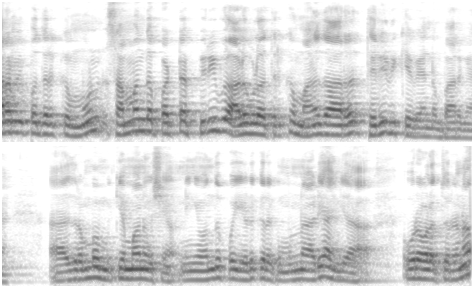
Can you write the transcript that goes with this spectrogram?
ஆரம்பிப்பதற்கு முன் சம்பந்தப்பட்ட பிரிவு அலுவலகத்திற்கு மனுதாரர் தெரிவிக்க வேண்டும் பாருங்கள் இது ரொம்ப முக்கியமான விஷயம். நீங்கள் வந்து போய் எடுக்கிறதுக்கு முன்னாடி அங்கே ஊரவளத்துறைனா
